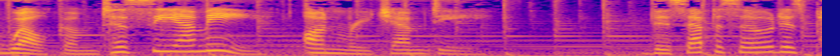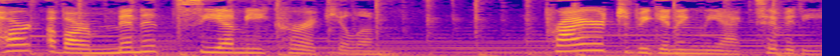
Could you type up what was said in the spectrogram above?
Welcome to CME on ReachMD. This episode is part of our Minute CME curriculum. Prior to beginning the activity,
